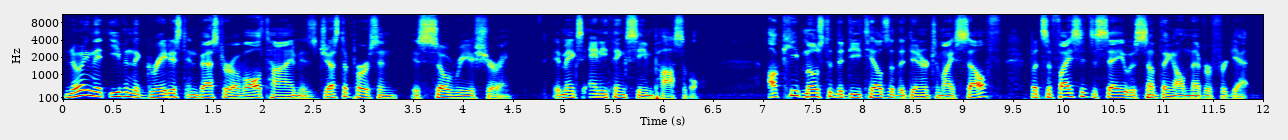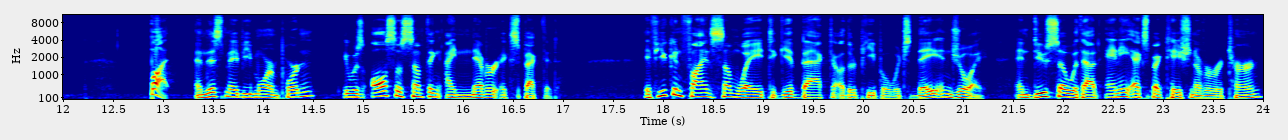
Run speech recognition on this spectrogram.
Knowing that even the greatest investor of all time is just a person is so reassuring. It makes anything seem possible. I'll keep most of the details of the dinner to myself, but suffice it to say it was something I'll never forget. But, and this may be more important, it was also something I never expected. If you can find some way to give back to other people which they enjoy, and do so without any expectation of a return,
